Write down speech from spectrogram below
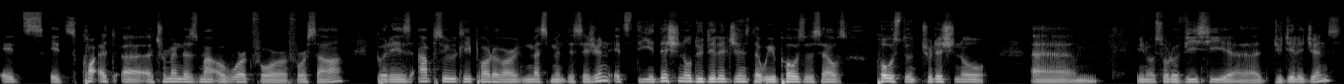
It's it's quite a, a, tremendous amount of work for for Sarah, but is absolutely part of our investment decision. It's the additional due diligence that we pose ourselves post the traditional um, you know, sort of VC uh, due diligence.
